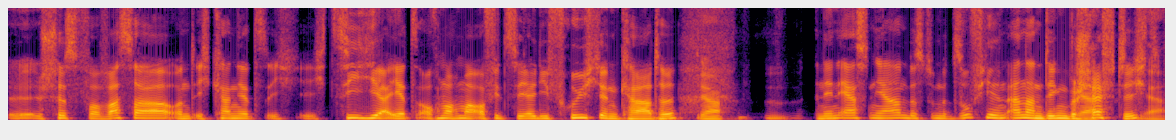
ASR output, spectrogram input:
äh, Schiss vor Wasser und ich kann jetzt, ich, ich ziehe hier jetzt auch nochmal offiziell die Frühchenkarte. ja, In den ersten Jahren bist du mit so vielen anderen Dingen beschäftigt. Ja, ja.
